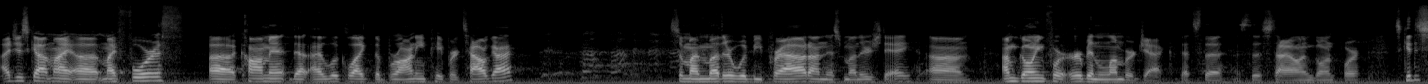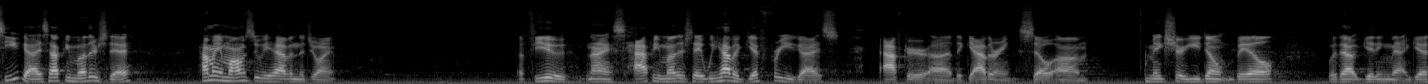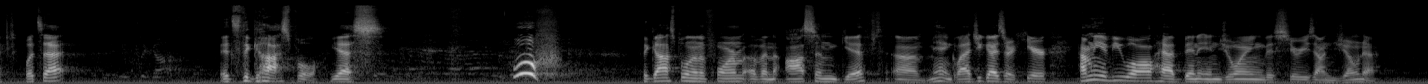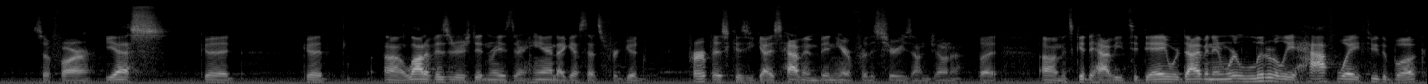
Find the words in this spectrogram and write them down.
I just got my uh, my fourth uh, comment that I look like the brawny paper towel guy. So my mother would be proud on this Mother's Day. Um, I'm going for urban lumberjack. That's the that's the style I'm going for. It's good to see you guys. Happy Mother's Day. How many moms do we have in the joint? A few. Nice. Happy Mother's Day. We have a gift for you guys after uh, the gathering. So um, make sure you don't bail without getting that gift. What's that? It's the gospel. Yes. Woo! The gospel in the form of an awesome gift. Um, man, glad you guys are here. How many of you all have been enjoying this series on Jonah so far? Yes. Good. Good. Uh, a lot of visitors didn't raise their hand. I guess that's for good purpose because you guys haven't been here for the series on Jonah. But um, it's good to have you today. We're diving in. We're literally halfway through the book,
